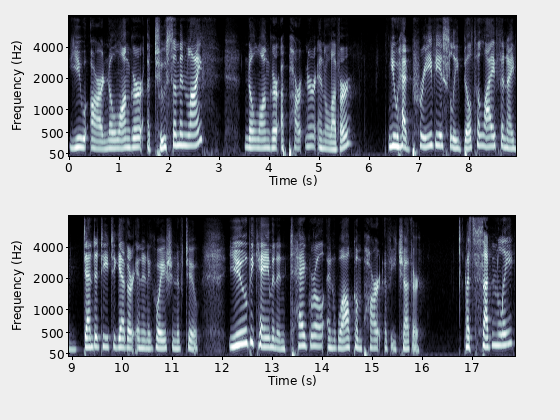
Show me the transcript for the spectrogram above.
You are no longer a twosome in life, no longer a partner and a lover. You had previously built a life and identity together in an equation of two. You became an integral and welcome part of each other. But suddenly,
